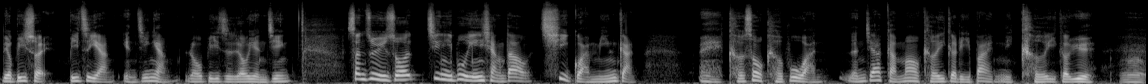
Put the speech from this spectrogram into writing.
流鼻水、鼻子痒、眼睛痒、揉鼻子、揉眼睛，甚至于说进一步影响到气管敏感。哎，咳嗽咳不完，人家感冒咳一个礼拜，你咳一个月。嗯，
